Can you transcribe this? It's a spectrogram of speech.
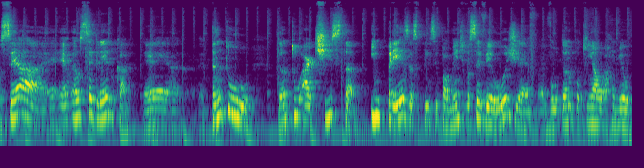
Você é, é, é o segredo, cara. É, é, tanto tanto artista, empresas principalmente, você vê hoje, é, é, voltando um pouquinho ao, ao, meu,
